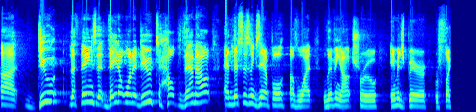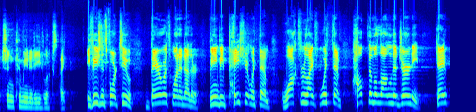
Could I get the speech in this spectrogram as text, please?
uh, do the things that they don't want to do to help them out. And this is an example of what living out true image bearer reflection community looks like. Ephesians 4 2, bear with one another, meaning be patient with them, walk through life with them, help them along the journey. Okay?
